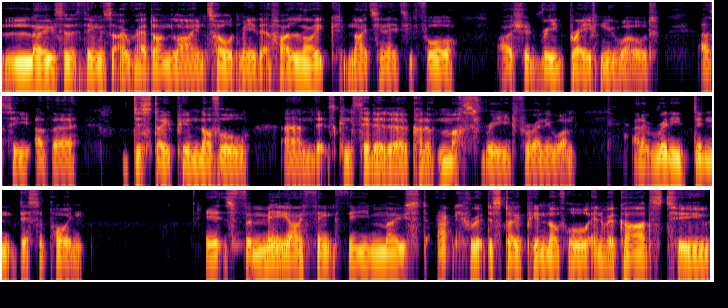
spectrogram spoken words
loads of the things that I read online told me that if I like 1984, I should read Brave New World as the other dystopian novel um, that's considered a kind of must read for anyone. And it really didn't disappoint. It's for me, I think, the most accurate dystopian novel in regards to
